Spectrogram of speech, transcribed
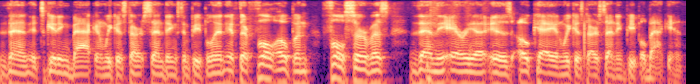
then it's getting getting back and we can start sending some people in. If they're full open, full service, then the area is okay and we can start sending people back in.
